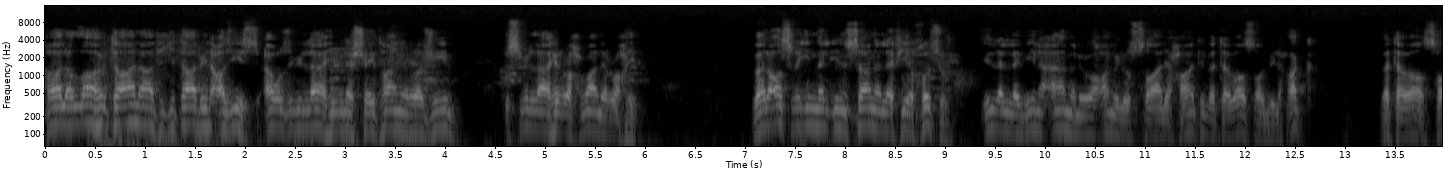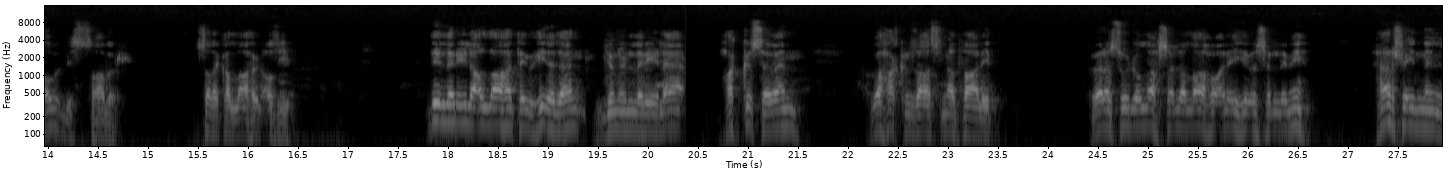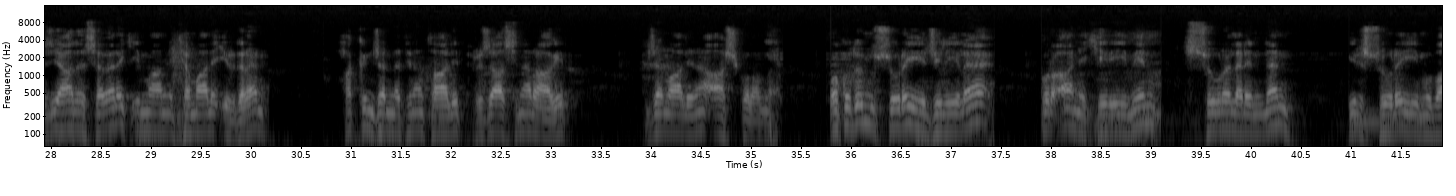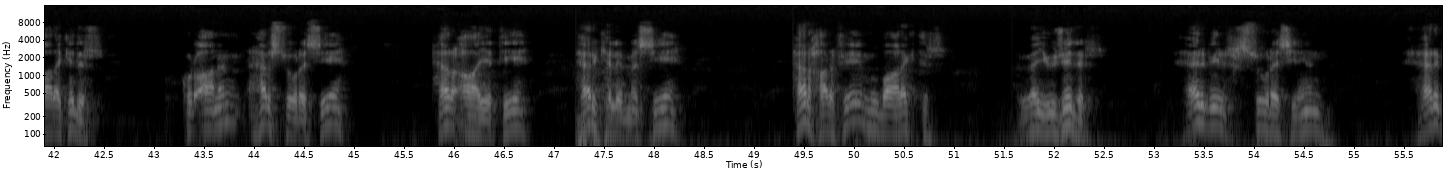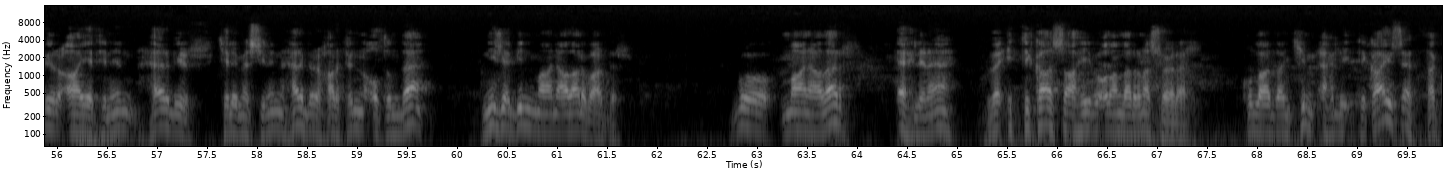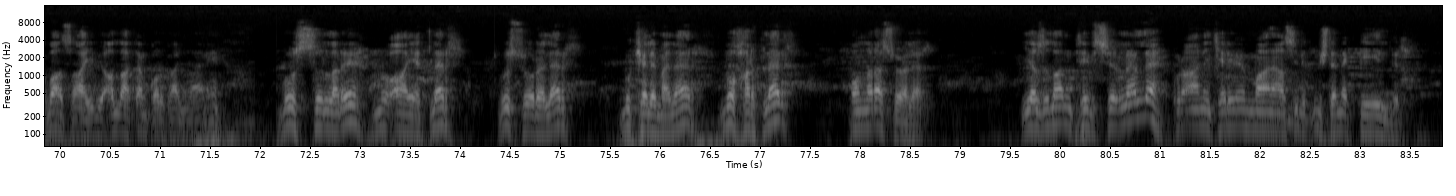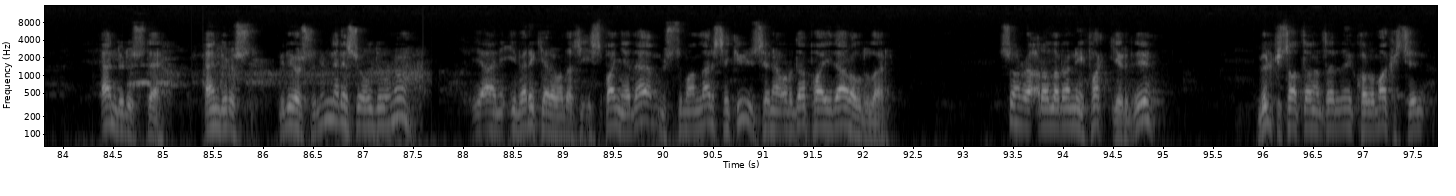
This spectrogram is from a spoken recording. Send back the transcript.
قال الله تعالى في كتابه العزيز أعوذ بالله من الشيطان الرجيم بسم الله الرحمن الرحيم والعصر إن الإنسان لفي خسر إلا الذين آمنوا وعملوا الصالحات وتواصوا بالحق وتواصوا بالصبر Sadakallahül azim. Dilleriyle Allah'a tevhid eden, gönülleriyle hakkı seven ve hak rızasına talip ve Resulullah sallallahu aleyhi ve sellemi her şeyinden ziyade severek imanı kemale irdiren, hakkın cennetine talip, rızasına rağip, cemaline aşık olanlar. Okuduğum Sure-i Celile, Kur'an-ı Kerim'in surelerinden bir sure-i mübarekedir. Kur'an'ın her suresi, her ayeti, her kelimesi, her harfi mübarektir ve yücedir. Her bir suresinin, her bir ayetinin, her bir kelimesinin, her bir harfinin altında nice bin manalar vardır. Bu manalar ehline ve ittika sahibi olanlarına söyler. Kullardan kim ehli ittika ise takva sahibi, Allah'tan korkan yani. Bu sırları, bu ayetler, bu sureler, bu kelimeler, bu harfler onlara söyler. Yazılan tefsirlerle Kur'an-ı Kerim'in manası bitmiş demek değildir. Endülüs'te, Endülüs biliyorsunuz neresi olduğunu, yani İberik Yarımadası İspanya'da Müslümanlar 800 sene orada payidar oldular. Sonra aralarına nifak girdi. Mülkü saltanatlarını korumak için,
